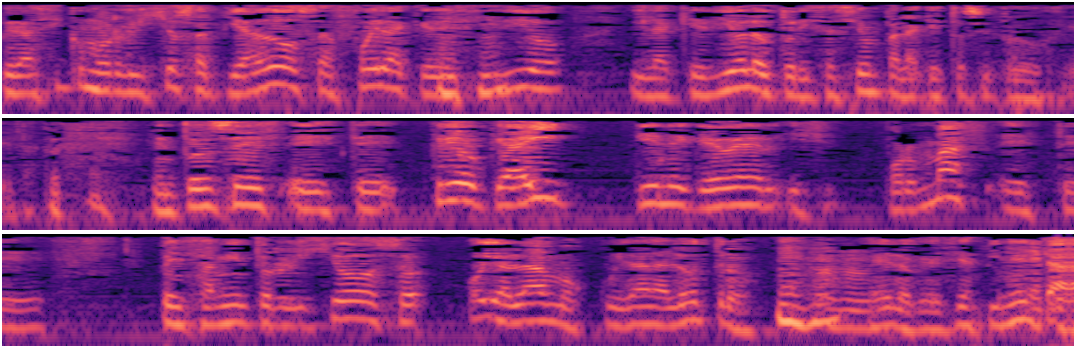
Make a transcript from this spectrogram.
pero así como religiosa piadosa, fue la que decidió y la que dio la autorización para que esto se produjera. Entonces, este, creo que ahí tiene que ver, y por más este, pensamiento religioso. Hoy hablamos cuidar al otro, ¿eh? lo que decía Spinetta.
